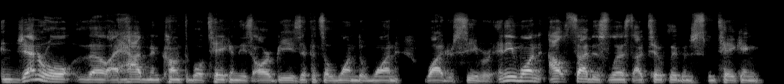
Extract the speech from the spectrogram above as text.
In general, though, I have been comfortable taking these RBs if it's a one to one wide receiver. Anyone outside this list, I typically been just been taking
